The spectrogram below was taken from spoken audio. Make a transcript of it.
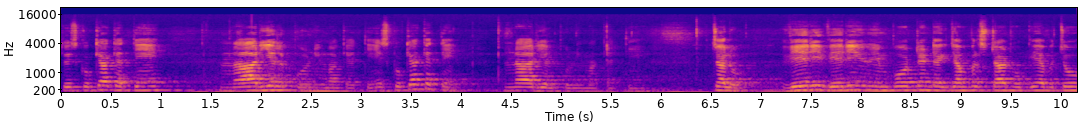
तो इसको क्या कहते हैं? नारियल पूर्णिमा कहते हैं। इसको क्या कहते हैं? नारियल पूर्णिमा कहते हैं। चलो very very important example start हो गया बच्चों।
